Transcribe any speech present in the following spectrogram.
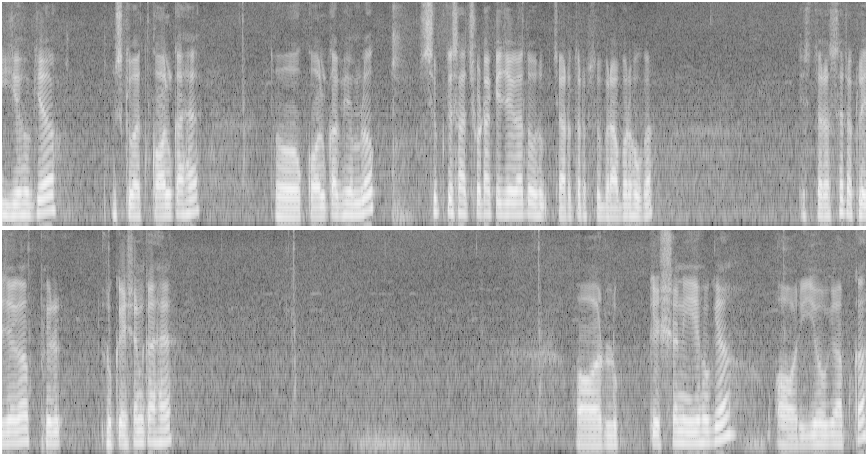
ये हो गया, उसके बाद कॉल का है तो कॉल का भी हम लोग शिफ्ट के साथ छोटा कीजिएगा तो चारों तरफ़ से बराबर होगा। इस तरह से रख लीजिएगा, फिर लोकेशन का है। और लोकेशन ये हो गया, और ये हो गया आपका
